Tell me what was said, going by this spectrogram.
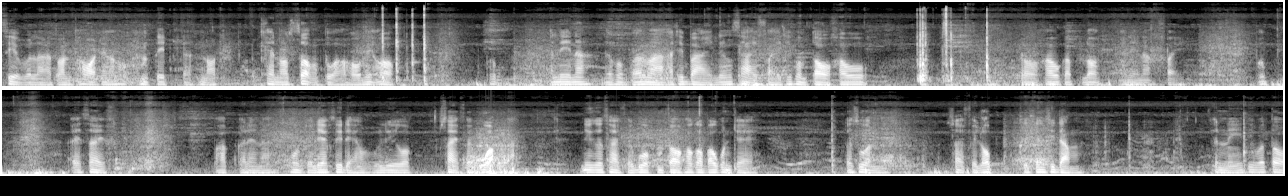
เสียเวลาตอนทอดนะครับผมติดกับน็อต แค่น็อตสองตัวเอาไม่ออก อันนี้นะ เดี๋ยวผมก็มาอธิบายเรื่องสายไฟที่ผมต่อเข้า ต่อเข้ากับหลอดอันนี้นะไฟปุ๊บไอ้ใส่ปลั๊กอะไรนะผมจะเรียกสีแดงผมเรียกว่าสายไฟบวกนะนี่คือสายไฟบวกผมต่อเข้ากับเบ้ากุญแจ แล้วส่วนสายไฟลบคือเส้นสีดำเส้นนี้ที่ว่าต่อ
